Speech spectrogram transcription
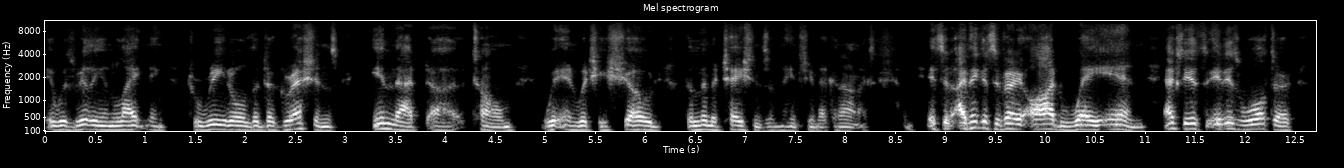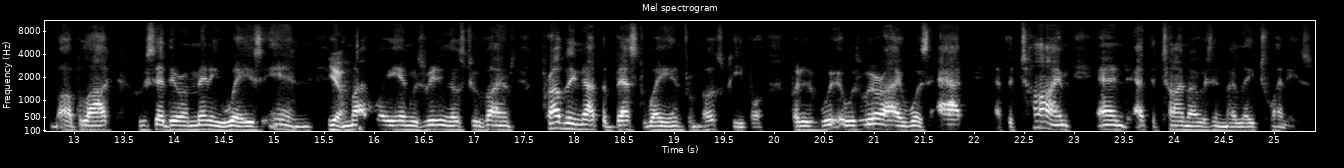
it was really enlightening to read all the digressions in that uh, tome in which he showed the limitations of mainstream economics. It's a, I think it's a very odd way in. Actually, it's, it is Walter uh, Block who said there are many ways in. Yeah. And my way in was reading those two volumes. Probably not the best way in for most people, but it, w- it was where I was at at the time, and at the time I was in my late twenties.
